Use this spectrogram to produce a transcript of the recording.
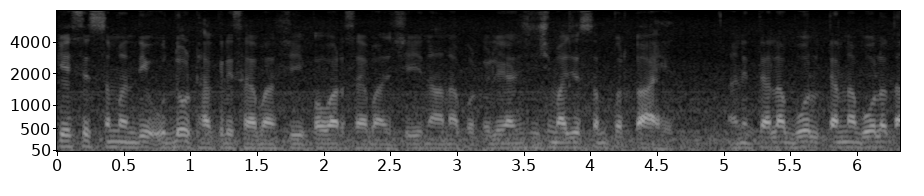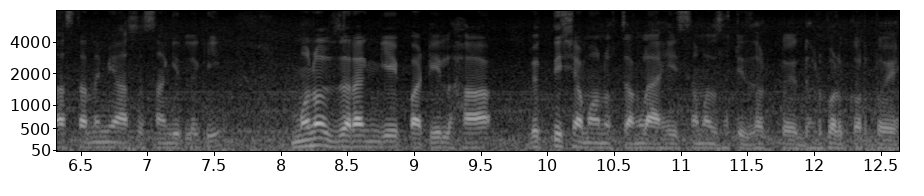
केसेस संबंधी उद्धव ठाकरे साहेबांशी पवार साहेबांशी नाना पटोले यांच्याशी माझे संपर्क आहेत. आणि त्याला बोल त्यांना बोलत असताना मी असं सांगितलं की मनोज जरांगे पाटील हा व्यक्तिशा माणूस चांगला आहे समाजासाठी झटतोय धडपड करतो आहे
